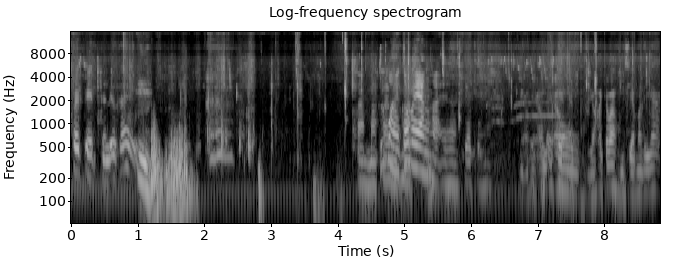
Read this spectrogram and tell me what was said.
เพชรเพชรกันเด้อเฮ้ยอืมตามมาทุกคนก็แบ่งใหายเอาไม่เอาเดี๋ยวเขาจะว่าผมเสียมารยาท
